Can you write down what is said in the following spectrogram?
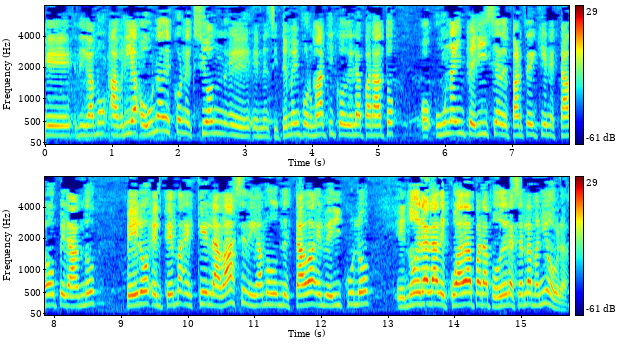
eh, digamos, habría o una desconexión eh, en el sistema informático del aparato o una impericia de parte de quien estaba operando, pero el tema es que la base, digamos, donde estaba el vehículo eh, no era la adecuada para poder hacer la maniobra.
